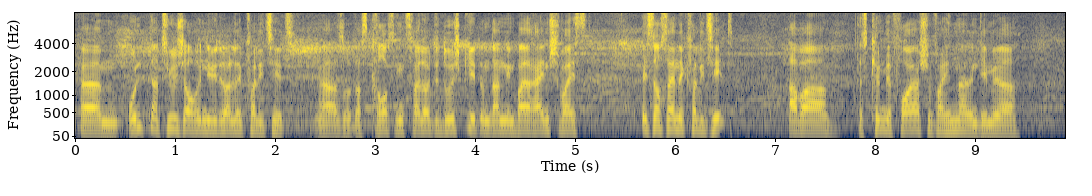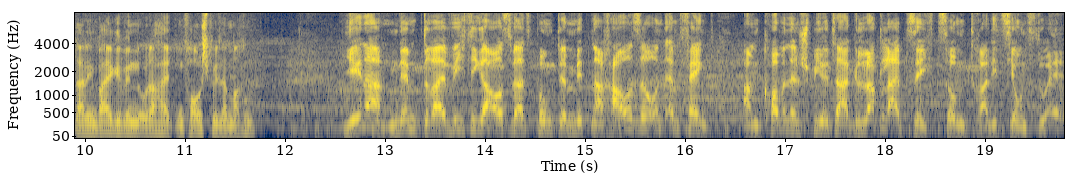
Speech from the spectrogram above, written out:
Ähm, und natürlich auch individuelle Qualität. Ja, also, dass Kraus gegen zwei Leute durchgeht und dann den Ball reinschweißt, ist auch seine Qualität. Aber das können wir vorher schon verhindern, indem wir da den Ball gewinnen oder halt ein V-Spiel dann machen. Jena nimmt drei wichtige Auswärtspunkte mit nach Hause und empfängt am kommenden Spieltag Lok Leipzig zum Traditionsduell.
